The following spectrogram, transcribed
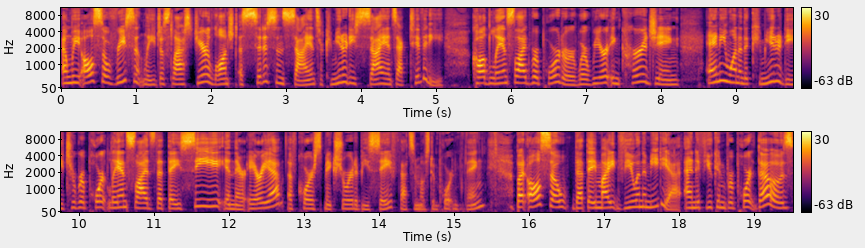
And we also recently, just last year, launched a citizen science or community science activity called Landslide Reporter, where we're encouraging anyone in the community to report landslides that they see in their area. Of course, make sure to be safe. That's the most important thing. But also that they might view in the media. And if you can report those,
